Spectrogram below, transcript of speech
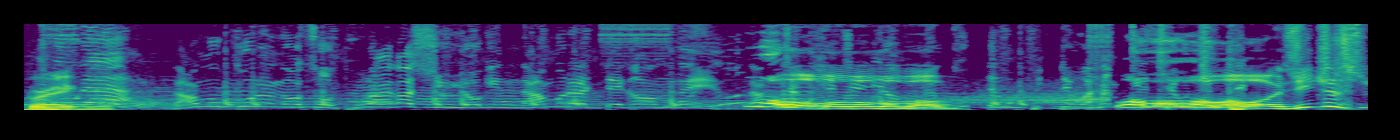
Great. Whoa, whoa, whoa, whoa, whoa, whoa. Whoa, whoa, whoa, whoa. Is he just,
